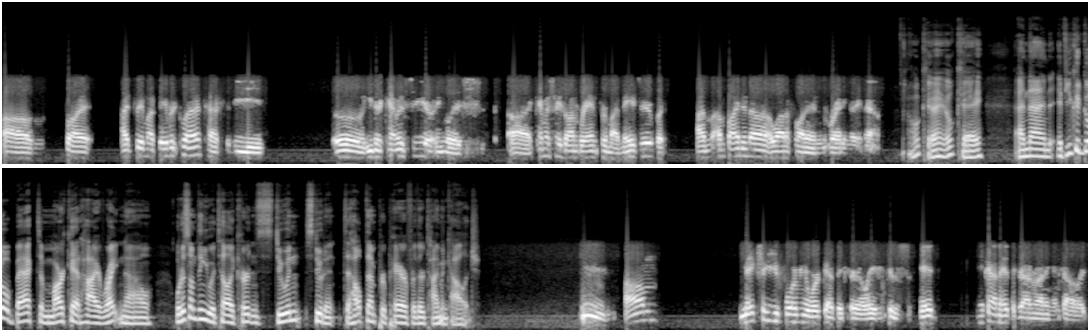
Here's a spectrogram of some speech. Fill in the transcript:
Um, but I'd say my favorite class has to be uh, either chemistry or English. Uh, chemistry is on brand for my major, but I'm I'm finding a, a lot of fun in writing right now. Okay, okay. And then if you could go back to Marquette High right now, what is something you would tell a current student student to help them prepare for their time in college? Hmm. Um, make sure you form your work ethic early because it you kind of hit the ground running in college.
